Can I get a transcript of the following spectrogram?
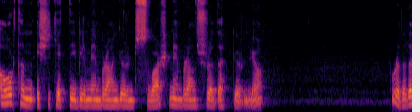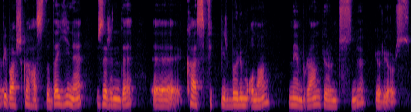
aortanın eşlik ettiği bir membran görüntüsü var. Membran şurada görünüyor. Burada da bir başka hastada yine üzerinde e, kalsifik bir bölüm olan membran görüntüsünü görüyoruz.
